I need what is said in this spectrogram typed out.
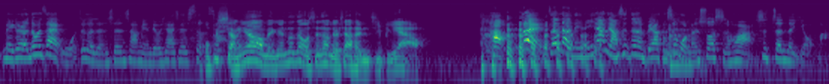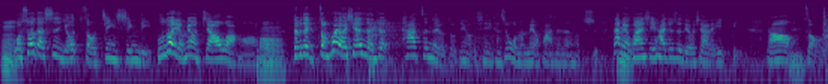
每个人都会在我这个人生上面留下一些色彩。我不想要，每个人都在我身上留下痕迹，不要。好，对，真的，你你这样讲是真的不要。可是我们说实话，是真的有嘛？嗯，我说的是有走进心里，不论有没有交往哦，嗯，对不对？总会有一些人就他真的有走进我的心里，可是我们没有发生任何事，那没有关系，他就是留下了一笔，然后走了。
